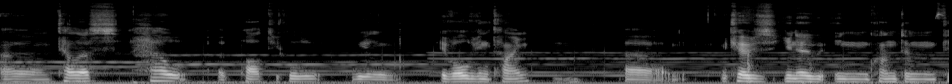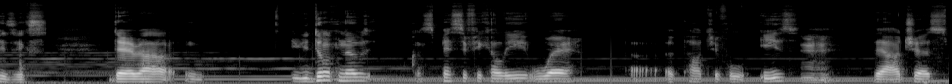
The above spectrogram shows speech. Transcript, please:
uh, tell us how a particle will evolve in time. Um, because you know in quantum physics there are you don't know specifically where uh, a particle is Mm-hmm. they are just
